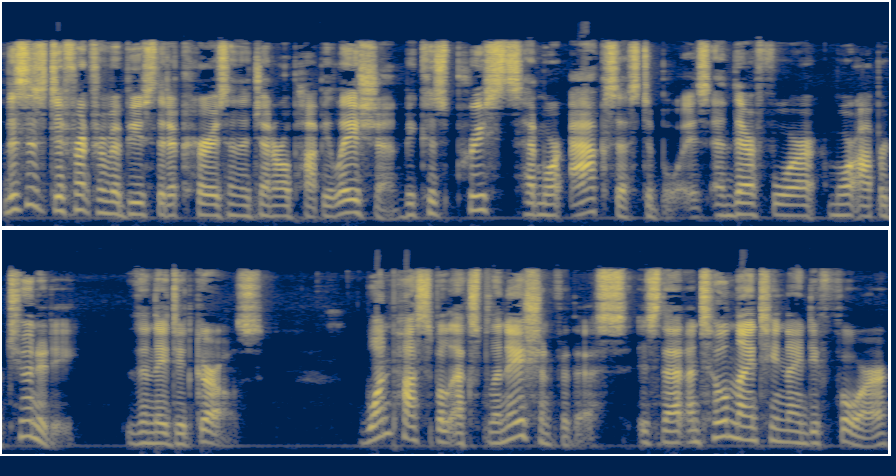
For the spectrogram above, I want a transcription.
This is different from abuse that occurs in the general population because priests had more access to boys and therefore more opportunity than they did girls. One possible explanation for this is that until 1994,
